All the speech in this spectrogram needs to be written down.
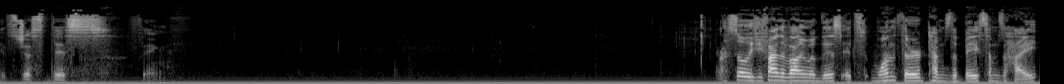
it's just this thing. So if you find the volume of this, it's one third times the base times the height.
